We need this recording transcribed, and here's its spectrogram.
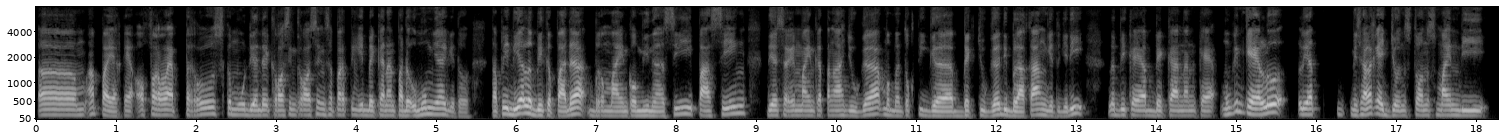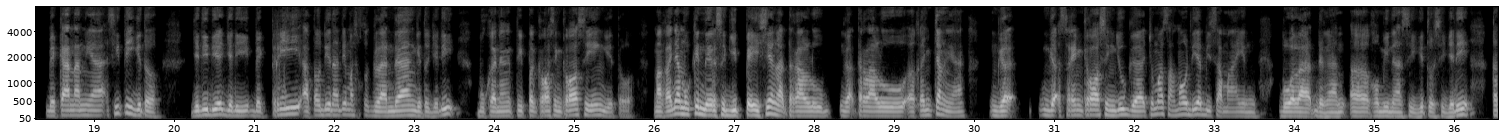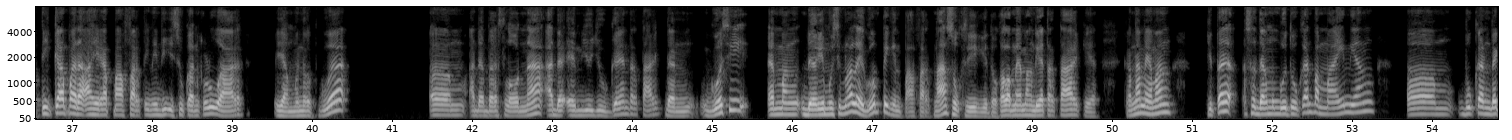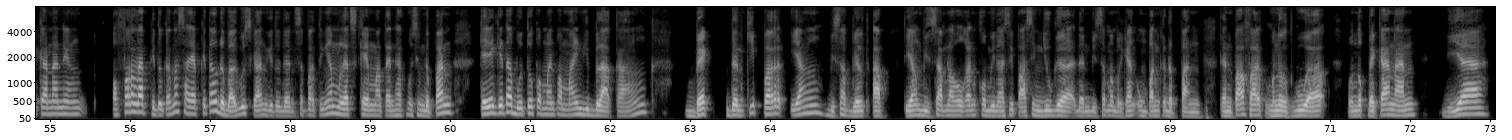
um, apa ya kayak overlap terus kemudian dari crossing crossing seperti bek kanan pada umumnya gitu. Tapi dia lebih kepada bermain kombinasi passing dia sering main ke tengah juga membentuk tiga back juga di belakang gitu. Jadi lebih kayak bek kanan kayak mungkin kayak lu lihat misalnya kayak John Stones main di bek kanannya City gitu. Jadi dia jadi back three atau dia nanti masuk ke gelandang gitu. Jadi bukan yang tipe crossing crossing gitu Makanya mungkin dari segi pace-nya nggak terlalu nggak terlalu uh, kencang ya, nggak nggak sering crossing juga. Cuma sama dia bisa main bola dengan uh, kombinasi gitu sih. Jadi ketika pada akhirnya Pavard ini diisukan keluar, yang menurut gue um, ada Barcelona, ada MU juga yang tertarik dan gue sih emang dari musim lalu ya gue pengen Pavard masuk sih gitu. Kalau memang dia tertarik ya, karena memang kita sedang membutuhkan pemain yang um, bukan bek kanan yang overlap gitu karena sayap kita udah bagus kan gitu. Dan sepertinya melihat skema Ten Hag musim depan kayaknya kita butuh pemain-pemain di belakang back dan kiper yang bisa build up yang bisa melakukan kombinasi passing juga dan bisa memberikan umpan ke depan. Dan Pavard menurut gua untuk bek kanan dia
